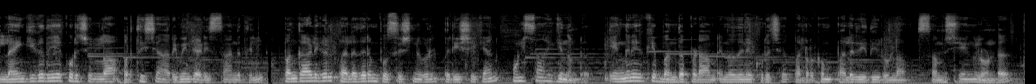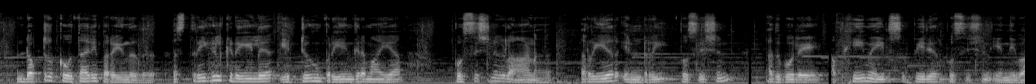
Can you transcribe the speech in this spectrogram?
ലൈംഗികതയെക്കുറിച്ചുള്ള വർദ്ധിച്ച അറിവിന്റെ അടിസ്ഥാനത്തിൽ പങ്കാളികൾ പലതരം പൊസിഷനുകൾ പരീക്ഷിക്കാൻ ഉത്സാഹിക്കുന്നുണ്ട്. എങ്ങനെയൊക്കെ ബന്ധപ്പെടാം എന്നതിനെക്കുറിച്ച് പലർക്കും പല രീതിയിലുള്ള സംശയങ്ങളുണ്ട്. ഡോക്ടർ കോത്താരി പറയുന്നത് സ്ത്രീകൾക്കിടയിൽ ഏറ്റവും പ്രിയങ്കരമായ പൊസിഷനുകളാണ് റിയർ എൻട്രി പൊസിഷൻ അതുപോലെ ഫീമെയിൽ സുപ്പീരിയർ പൊസിഷൻ എന്നിവ.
